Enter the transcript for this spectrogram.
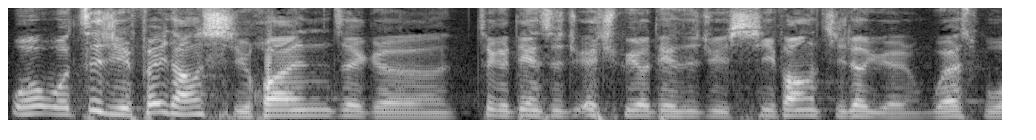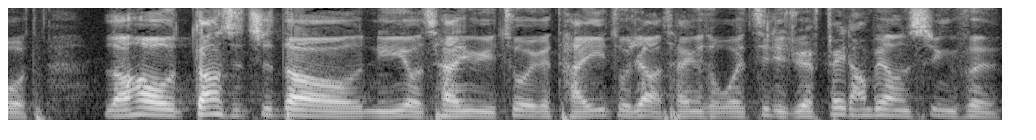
我我自己非常喜欢这个这个电视剧 HBO 电视剧《西方极乐园》Westworld，然后当时知道你有参与，作为一个台裔作家有参与的时候，我自己觉得非常非常兴奋。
